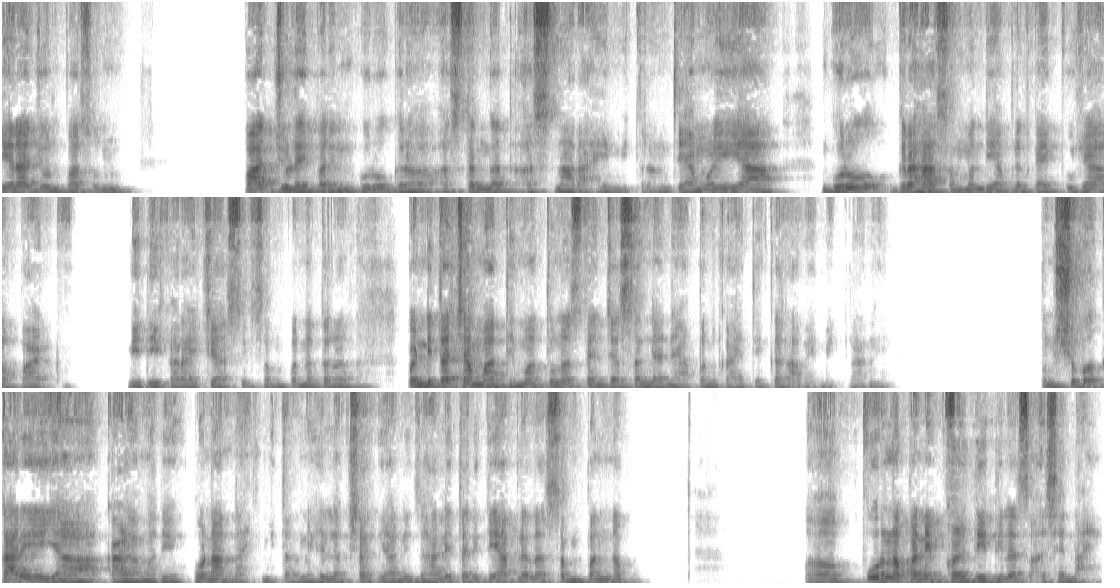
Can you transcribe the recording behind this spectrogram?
तेरा जून पासून पाच जुलैपर्यंत गुरु ग्रह अस्तंगत असणार आहे मित्रांनो. त्यामुळे या गुरु ग्रहासंबंधी आपल्याला काही पूजा पाठ विधी करायची असतील संपन्न तर पंडिताच्या माध्यमातूनच त्यांच्या सल्ल्याने आपण काय ते करावे मित्रांनो. पण शुभ कार्य या काळामध्ये होणार नाही मित्रांनो. हे लक्षात घ्या. आणि झाले तरी ते आपल्याला संपन्न पूर्णपणे फळ देतीलच असे नाही.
